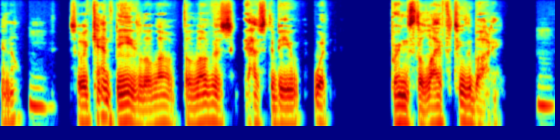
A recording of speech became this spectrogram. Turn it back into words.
you know. Mm. So it can't be the love. The love is has to be what brings the life to the body. Mm.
